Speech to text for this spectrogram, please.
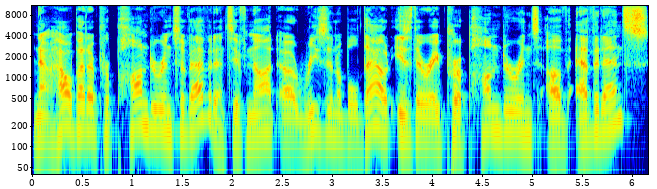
Now, how about a preponderance of evidence? If not a reasonable doubt, is there a preponderance of evidence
